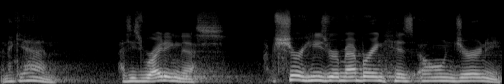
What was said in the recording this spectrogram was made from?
And again, as he's writing this, I'm sure he's remembering his own journey.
